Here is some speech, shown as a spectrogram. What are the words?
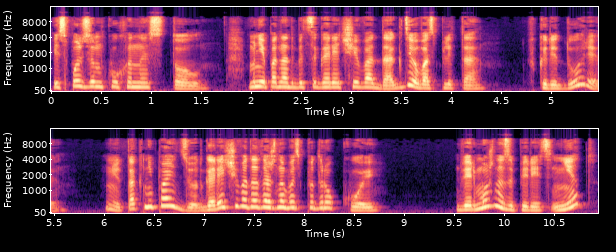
Используем кухонный стол. Мне понадобится горячая вода. Где у вас плита?» «В коридоре? Нет, так не пойдет. Горячая вода должна быть под рукой. Дверь можно запереть? Нет?»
